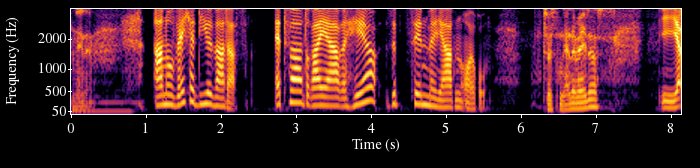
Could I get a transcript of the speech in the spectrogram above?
Nele. Arno, welcher Deal war das? Etwa drei Jahre her, 17 Milliarden Euro. Thyssen Elevators, Ja,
